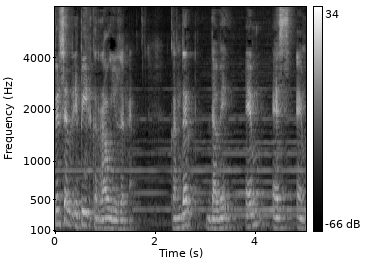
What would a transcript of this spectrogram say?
फिर से रिपीट कर रहा हूँ user name Kandarp Dave M S M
